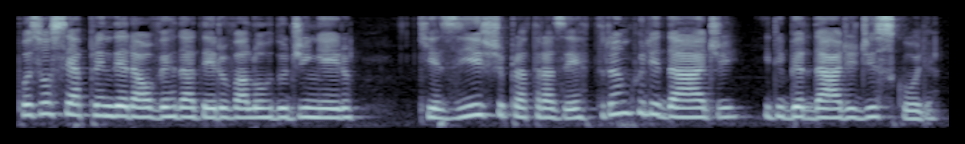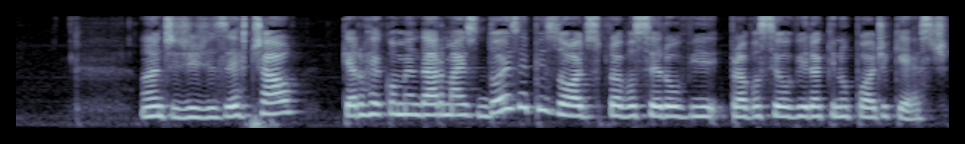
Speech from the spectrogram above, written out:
pois você aprenderá o verdadeiro valor do dinheiro que existe para trazer tranquilidade e liberdade de escolha. Antes de dizer tchau, quero recomendar mais dois episódios para você ouvir, para você ouvir aqui no podcast.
